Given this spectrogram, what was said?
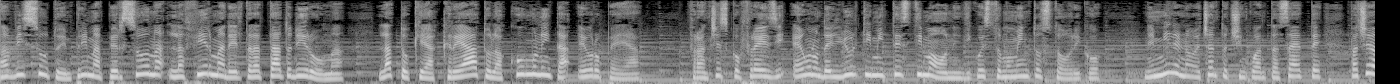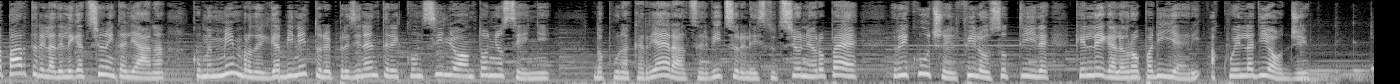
ha vissuto in prima persona la firma del Trattato di Roma, l'atto che ha creato la comunità europea. Francesco Fresi è uno degli ultimi testimoni di questo momento storico. Nel 1957 faceva parte della delegazione italiana come membro del gabinetto del presidente del Consiglio Antonio Segni. Dopo una carriera al servizio delle istituzioni europee, ricuce il filo sottile che lega l'Europa di ieri a quella di oggi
